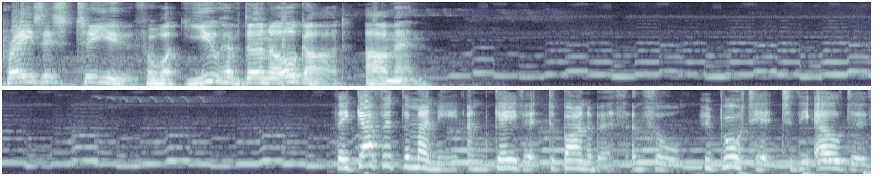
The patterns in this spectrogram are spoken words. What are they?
Praises to you for what you have done, O God. Amen. They gathered the money and gave it to Barnabas and Saul, who brought it to the elders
